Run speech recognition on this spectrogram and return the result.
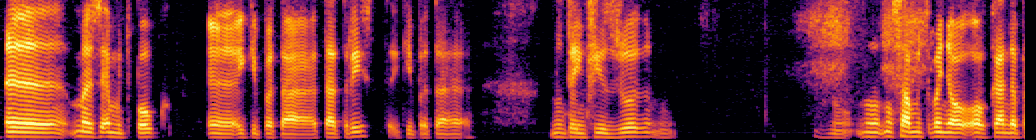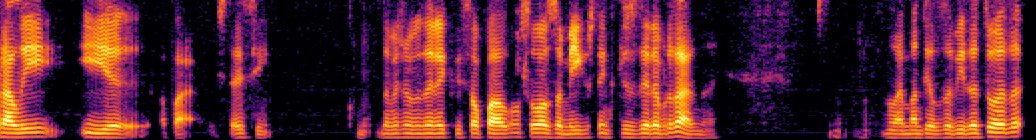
Uh, mas é muito pouco a equipa está tá triste, a equipa está não tem fio de jogo, não, não, não, não sabe muito bem ao, ao, que anda para ali e uh, opa, isto é assim. Da mesma maneira que disse ao Paulo, não sou aos amigos, tenho que lhes dizer a verdade, não é? não é mantê-los a vida toda,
